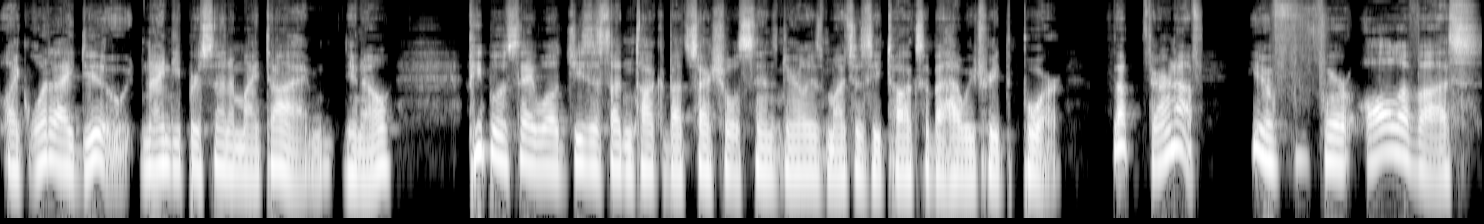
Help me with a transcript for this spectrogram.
like, what I do 90% of my time, you know? people who say, well, Jesus doesn't talk about sexual sins nearly as much as he talks about how we treat the poor. Well, fair enough. You know, for all of us,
